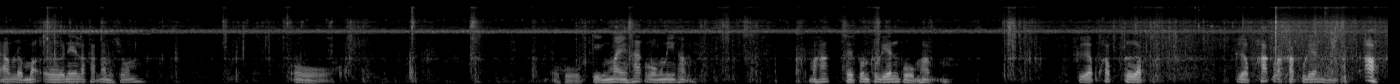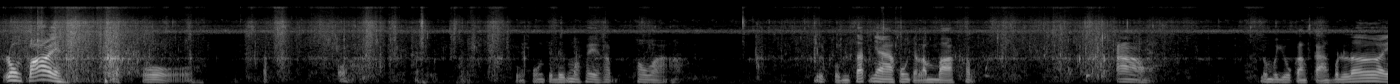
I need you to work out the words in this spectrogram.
น้ำเริ่มมาเออนี่แล้วครับท่านผู้ชม โอ้โอ้โหกิ่งไม้หักลงนี่ครับ มาหักใส่ต้นทุเรียนผมครับ เกือบครับเกือบ เกือบหักแล้วครับทุเรียนผมอ้าวลงไปโอ้ผมคงจะดึงมาให้ครับ เพราะว่า ด้วยผมตัดหญ้าคงจะลำบากครับ อ้าวลงมาอยู่กลางๆบนเลย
